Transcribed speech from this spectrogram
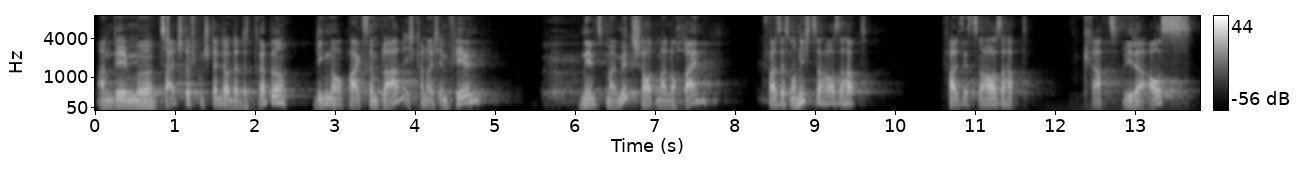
an dem äh, Zeitschriftenständer unter der Treppe, liegen noch ein paar Exemplare. Ich kann euch empfehlen, nehmt's mal mit, schaut mal noch rein. Falls ihr es noch nicht zu Hause habt, falls ihr es zu Hause habt, kratzt wieder aus,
